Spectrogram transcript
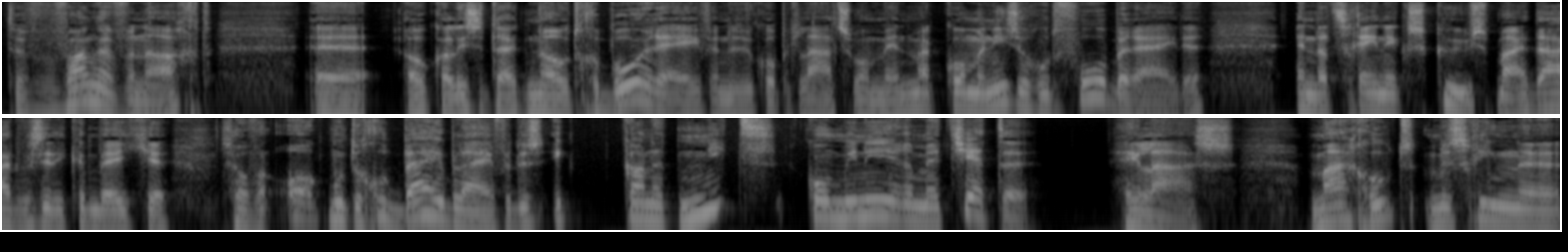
te vervangen vannacht. Uh, ook al is het uit nood geboren even natuurlijk op het laatste moment... maar ik kon me niet zo goed voorbereiden. En dat is geen excuus, maar daardoor zit ik een beetje zo van... oh, ik moet er goed bij blijven. Dus ik kan het niet combineren met chatten. Helaas. Maar goed, misschien uh,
